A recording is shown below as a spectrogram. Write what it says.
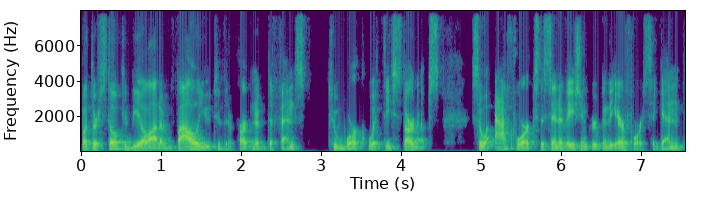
but there still could be a lot of value to the Department of Defense to work with these startups. So AFWERX, this innovation group in the Air Force, again,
